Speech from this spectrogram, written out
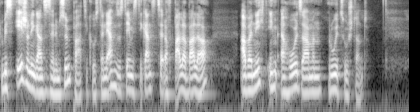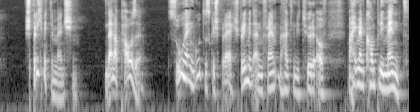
Du bist eh schon die ganze Zeit im Sympathikus. Dein Nervensystem ist die ganze Zeit auf Baller Baller, aber nicht im erholsamen Ruhezustand. Sprich mit dem Menschen. In deiner Pause. Suche ein gutes Gespräch. Sprich mit einem Fremden, halt ihm die Türe auf. Mach ihm ein Kompliment.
